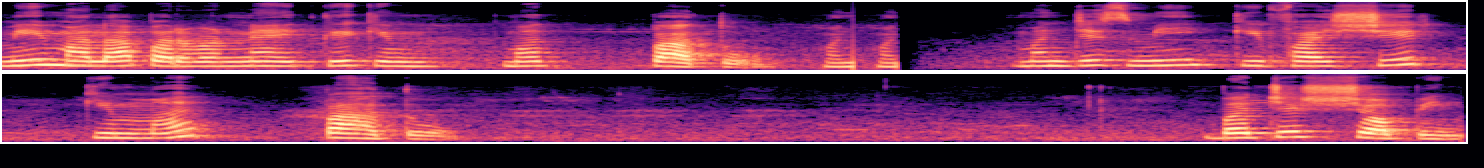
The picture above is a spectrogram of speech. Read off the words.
मी मला परवडण्या इतकी किंमत पाहतो. म्हणजेच मी किफायतशीर किंमत पाहतो. बजेट शॉपिंग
